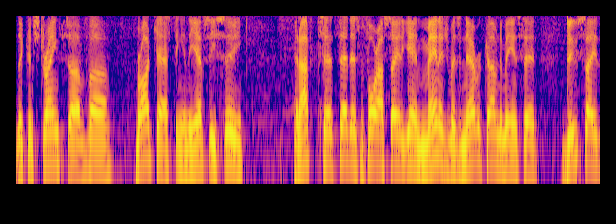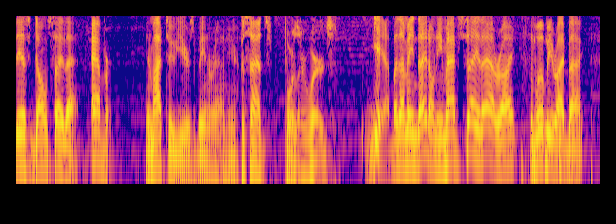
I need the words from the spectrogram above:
the constraints of uh, broadcasting in the FCC. And I've t- said this before, I'll say it again. Management's never come to me and said, do say this, don't say that. Ever. In my two years of being around here. Besides four letter words. Yeah, but I mean, they don't even have to say that, right? We'll be right back.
